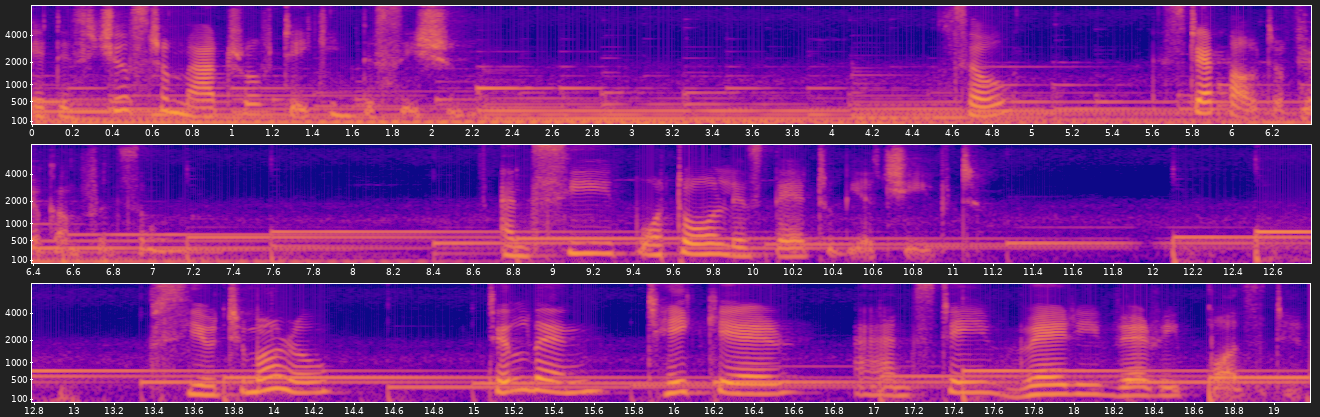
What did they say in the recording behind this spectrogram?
It is just a matter of taking decision. So, step out of your comfort zone and see what all is there to be achieved. See you tomorrow. Till then, take care and stay very, very positive.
